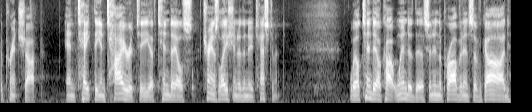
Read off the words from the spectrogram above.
the print shop and take the entirety of Tyndale's translation of the New Testament. Well, Tyndale caught wind of this, and in the providence of God,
